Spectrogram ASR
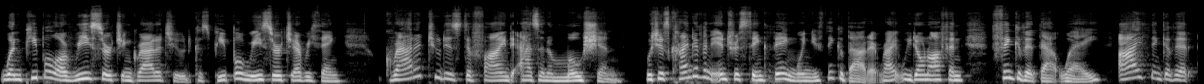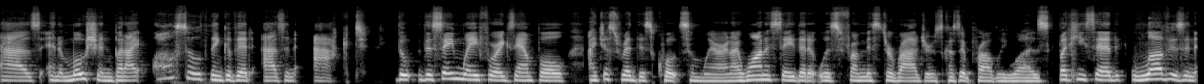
when people are researching gratitude, because people research everything, gratitude is defined as an emotion, which is kind of an interesting thing when you think about it, right? We don't often think of it that way. I think of it as an emotion, but I also think of it as an act. The, the same way, for example, I just read this quote somewhere and I want to say that it was from Mr. Rogers because it probably was, but he said, love is an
